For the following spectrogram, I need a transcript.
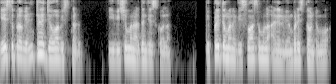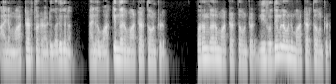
ఏసు ప్రభు వెంటనే జవాబిస్తున్నాడు. ఈ విషయం మనం అర్థం చేసుకోవాలా? ఎప్పుడైతే మన విశ్వాసములో ఆయనను వెంబడిస్తూ ఉంటామో ఆయన మాట్లాడుతుంటాడు అడుగడుగున ఆయన వాక్యం ద్వారా మాట్లాడుతూ ఉంటాడు. స్వరం ద్వారా మాట్లాడుతూ ఉంటాడు. నీ హృదయంలో ఉండి మాట్లాడుతూ ఉంటాడు.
